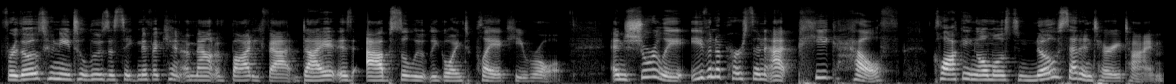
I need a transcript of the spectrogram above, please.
For those who need to lose a significant amount of body fat, diet is absolutely going to play a key role. And surely, even a person at peak health, clocking almost no sedentary time,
